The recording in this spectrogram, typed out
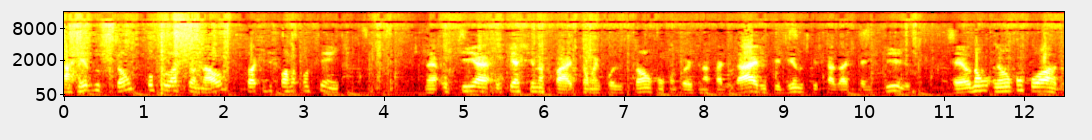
a redução populacional, só que de forma consciente. Né? O, que a, o que a China faz, é uma imposição com controle de natalidade, impedindo que os casais tenham filhos, é, eu, não, eu não concordo.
